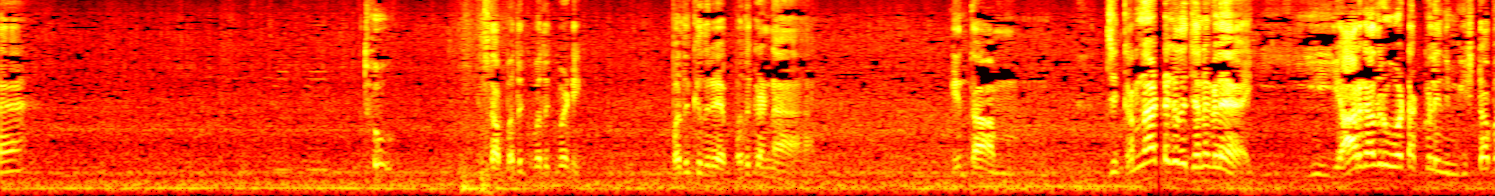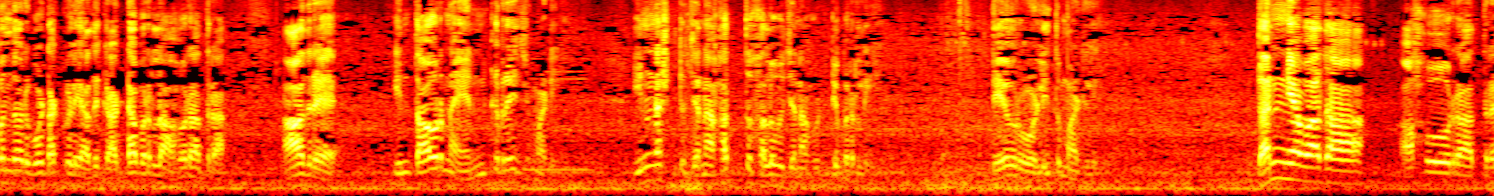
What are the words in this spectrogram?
ಥೂ. ಇಂಥ ಬದುಕು ಬದುಕಬೇಡಿ. ಬದುಕಿದ್ರೆ ಬದುಕಣ್ಣ. ಜ- ಕರ್ನಾಟಕದ ಜನಗಳೇ, ಈ ಯಾರಿಗಾದ್ರೂ ಓಟ್ ಹಾಕೊಳ್ಳಿ ನಿಮ್ಗೆ ಇಷ್ಟ ಬಂದವ್ರಿಗೆ ಓಟ್ ಹಾಕೊಳ್ಳಿ ಅದಕ್ಕೆ ಅಡ್ಡ ಬರಲ್ಲ ಅಹೋರಾತ್ರ ಆದರೆ ಇಂಥವ್ರನ್ನ ಎನ್ಕರೇಜ್ ಮಾಡಿ. ಇನ್ನಷ್ಟು ಜನ, ಹತ್ತು ಹಲವು ಜನ ಹುಟ್ಟಿ ಬರಲಿ. ದೇವರು ಒಳಿತು ಮಾಡಲಿ. ಧನ್ಯವಾದ, ಅಹೋರಾತ್ರ.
